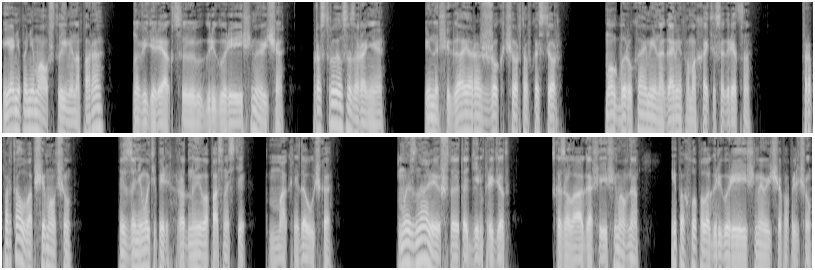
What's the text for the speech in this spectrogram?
Я не понимал, что именно пора, но, видя реакцию Григория Ефимовича, расстроился заранее. И нафига я разжег чертов костер? Мог бы руками и ногами помахать и согреться. Про портал вообще молчу. Из-за него теперь родные в опасности. Маг-недоучка. «Мы знали, что этот день придет», — сказала Агафья Ефимовна и похлопала Григория Ефимовича по плечу.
